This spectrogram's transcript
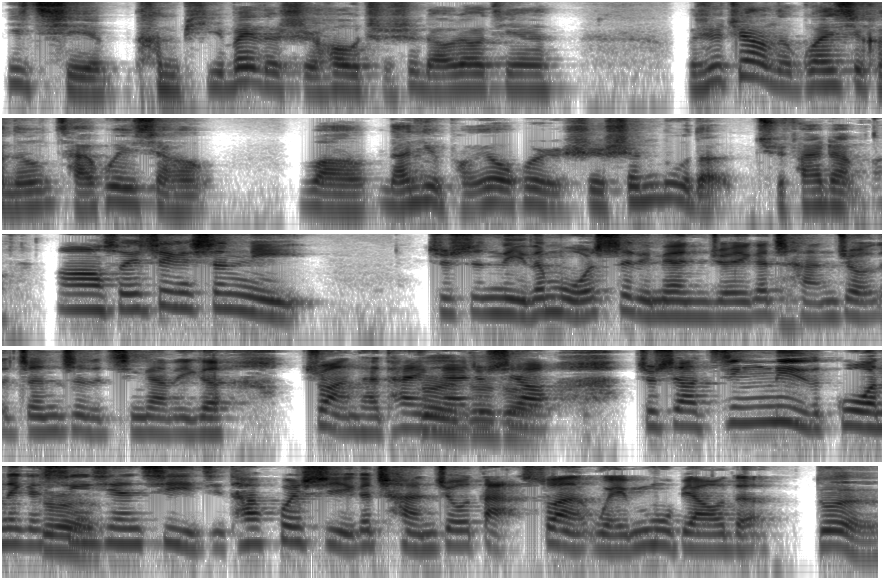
一起很疲惫的时候只是聊聊天，我觉得这样的关系可能才会想往男女朋友或者是深度的去发展吧。嗯，所以这个是你。就是你的模式里面，你觉得一个长久的、真挚的情感的一个状态，它应该就是要就是要经历过那个新鲜期，以及它会是一个长久打算为目标的。对，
